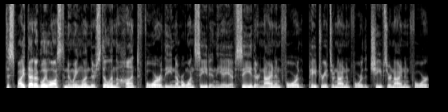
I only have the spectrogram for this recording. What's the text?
despite that ugly loss to New England, they're still in the hunt for the number one seed in the AFC. They're nine and four. The Patriots are nine and four. The Chiefs are nine and four.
